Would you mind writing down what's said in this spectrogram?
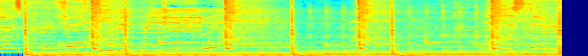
does perfect even mean? Is there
